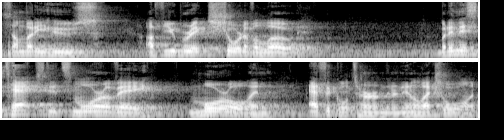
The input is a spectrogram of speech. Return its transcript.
somebody who's a few bricks short of a load. But in this text, it's more of a moral and ethical term than an intellectual one.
